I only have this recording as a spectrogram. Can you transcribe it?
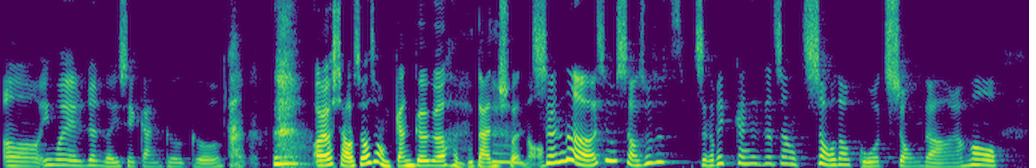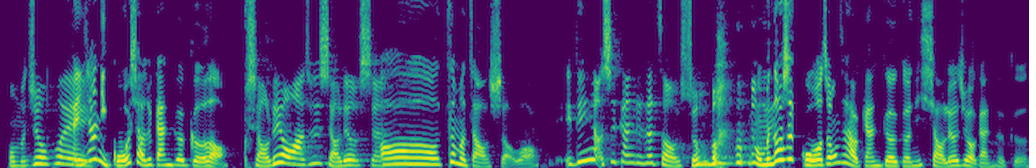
呃，因为认了一些干哥哥。哎呦，小时候这种干哥哥很不单纯哦，真的。而且我小时候就整个被干哥哥这样照到国中的，然后我们就会等一下，你国小就干哥哥了？小六啊，就是小六生哦，这么早熟哦。一定要是干哥哥早熟吗？我们都是国中才有干哥哥，你小六就有干哥哥。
